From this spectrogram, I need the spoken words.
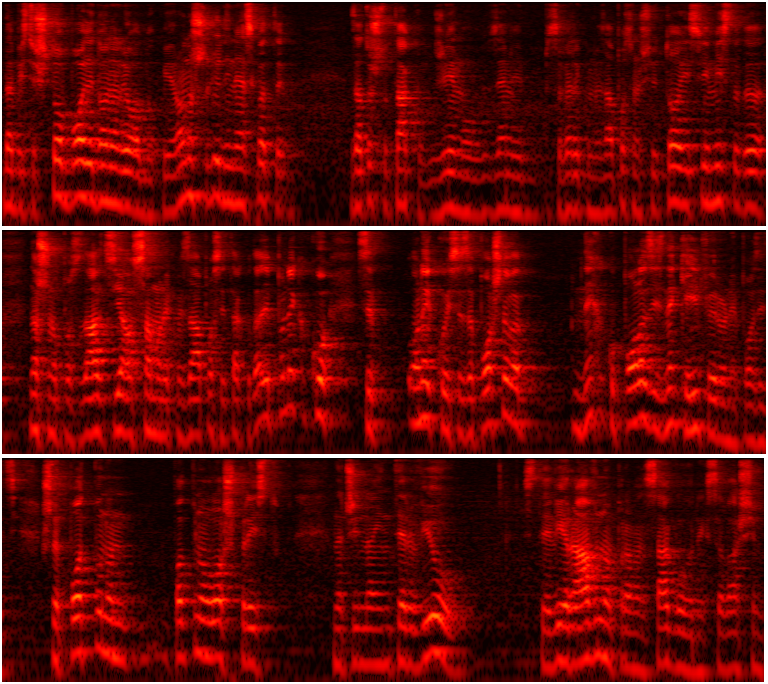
da biste što bolje doneli odluku. Jer ono što ljudi ne shvataju, zato što tako, živimo u zemlji sa velikom nezaposlenošću i to i svi misle da, znaš, ono, poslodavci, ja samo nek me zaposli i tako dalje, pa nekako se, onaj koji se zapošljava, nekako polazi iz neke inferiorne pozicije, što je potpuno, potpuno loš pristup. Znači, na intervju ste vi ravnopravan sagovornik sa vašim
